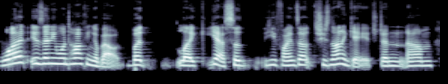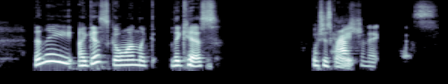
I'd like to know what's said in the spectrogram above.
What is anyone talking about?" But like, yeah, so he finds out she's not engaged and um then they I guess go on like they kiss, which is great. Passionate kiss.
